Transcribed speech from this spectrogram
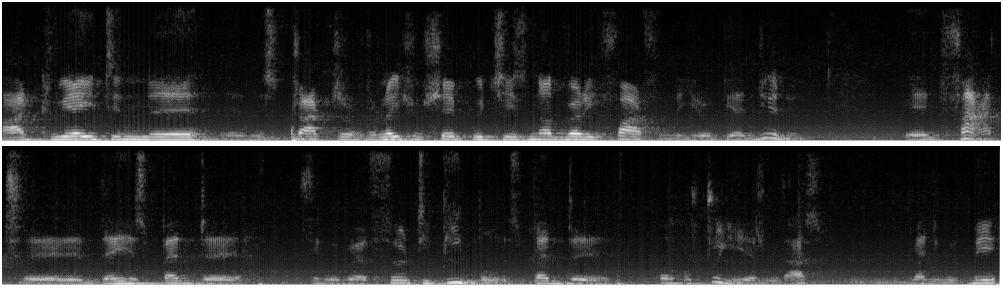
are creating a structure of relationship which is not very far from the European Union. In fact, uh, they spent, uh, I think we were 30 people, spent uh, almost two years with us, many with me,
